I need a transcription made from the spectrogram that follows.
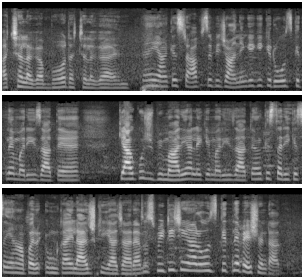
अच्छा लगा बहुत अच्छा लगा है यहाँ के स्टाफ से भी जानेंगे कि, कि रोज़ कितने मरीज़ आते हैं क्या कुछ बीमारियाँ लेके मरीज़ आते हैं और किस तरीके से यहाँ पर उनका इलाज किया जा रहा है। तो स्वीटी जी यहाँ रोज़ कितने पेशेंट आते हैं?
